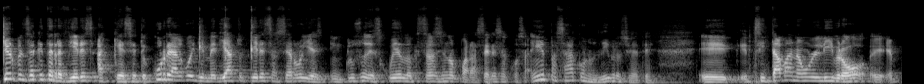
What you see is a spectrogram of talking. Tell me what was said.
Quiero pensar que te refieres a que se te ocurre algo y de inmediato quieres hacerlo y incluso descuidas lo que estás haciendo para hacer esa cosa. A mí me pasaba con los libros, fíjate. Eh, citaban a un libro, eh,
